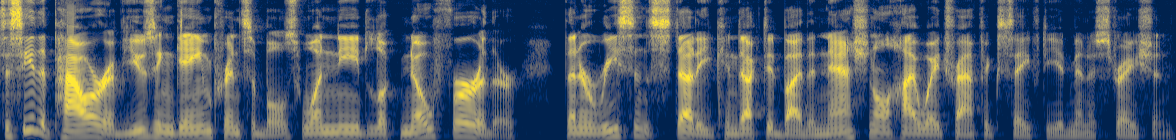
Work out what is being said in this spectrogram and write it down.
To see the power of using game principles, one need look no further than a recent study conducted by the National Highway Traffic Safety Administration.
